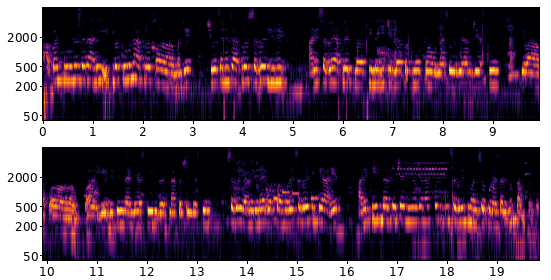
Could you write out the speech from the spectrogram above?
आपण पूर्ण सर आणि इथलं पूर्ण आपलं म्हणजे शिवसेनेचं आपलं सगळं युनिट आणि सगळे आपले तीनही जिल्हा प्रमुख उल्हास जी असतील किंवा हे नितीन दांडे असतील रत्नाकर शिंदे असतील सगळे आणि विनायक बाप्पामुळे सगळे तिथे आहेत. आणि तीन तारखेच्या नियोजनात पण ही सगळीच माणसं पुढाकार घेऊन काम करतात.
